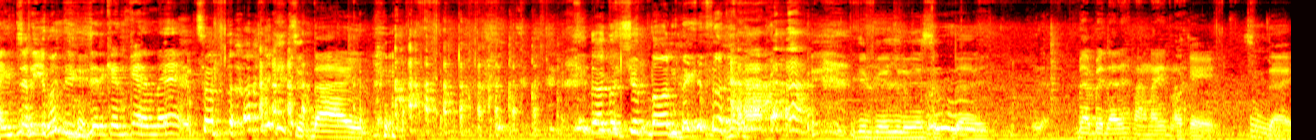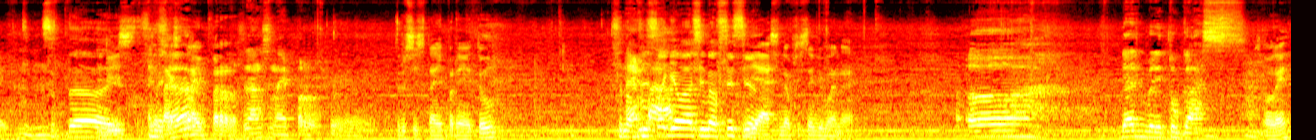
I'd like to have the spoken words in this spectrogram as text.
aing serius dijadikan kene. Sudai Data shoot down gitu. Bikin film judulnya Sudai Beda dari yang lain lah. Oke, Sudai Sudah. Jadi sniper Serang sniper. Terus si snipernya itu Sinopsisnya gimana sinopsisnya? Iya, sinopsisnya gimana? Eh dia diberi tugas. Oleh?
